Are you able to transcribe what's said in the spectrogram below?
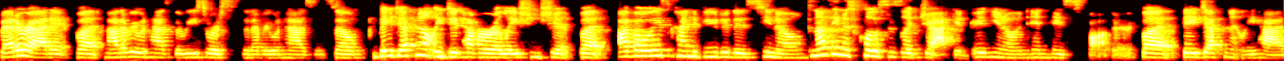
better at it, but not everyone has the resources that everyone has. And so they definitely did have a relationship, but I've always kind of viewed it as, you know, nothing as close as like Jack and, you know, and, and his father, but they definitely had,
